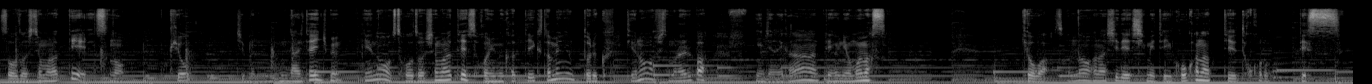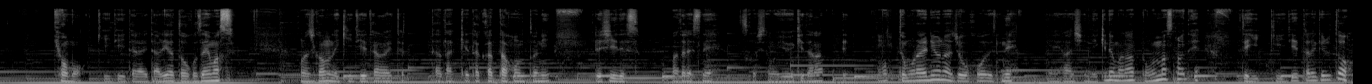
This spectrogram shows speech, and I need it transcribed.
想像してもらって、その目標、自分になりたい自分っていうのを想像してもらって、そこに向かっていくための努力っていうのをしてもらえればいいんじゃないかなっていうふうに思います。今日はそんなお話で締めていこうかなっていうところです。今日も聞いていただいてありがとうございます。この時間まで聞いていただいていただけた方、本当に嬉しいです。またですね、少しでも有益だなって思ってもらえるような情報をですね、配信できればなと思いますので、ぜひ聞いていただけると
